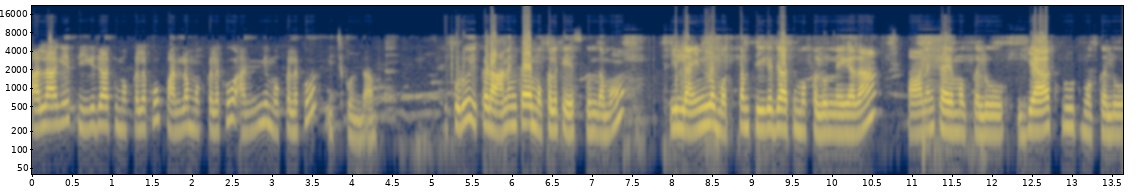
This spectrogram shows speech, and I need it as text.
అలాగే తీగజాతి మొక్కలకు పండ్ల మొక్కలకు అన్ని మొక్కలకు ఇచ్చుకుందాం. ఇప్పుడు ఇక్కడ ఆనంకాయ మొక్కలకి వేసుకుందాము. ఈ లైన్లో మొత్తం తీగజాతి మొక్కలు ఉన్నాయి కదా. ఆనంకాయ మొక్కలు జాక్ ఫ్రూట్ మొక్కలు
